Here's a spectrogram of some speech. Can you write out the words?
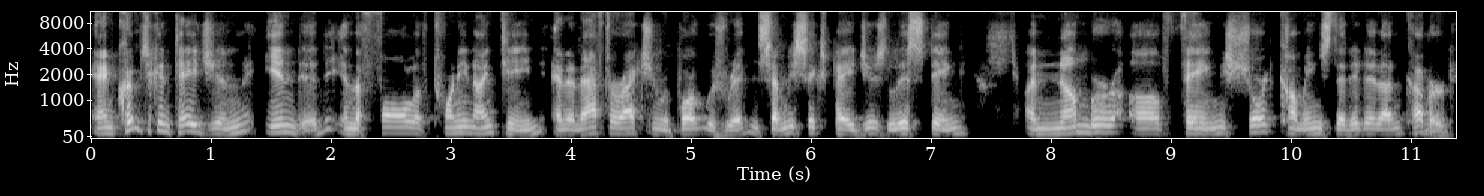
And Crimson Contagion ended in the fall of 2019, and an after action report was written, 76 pages, listing a number of things, shortcomings that it had uncovered.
